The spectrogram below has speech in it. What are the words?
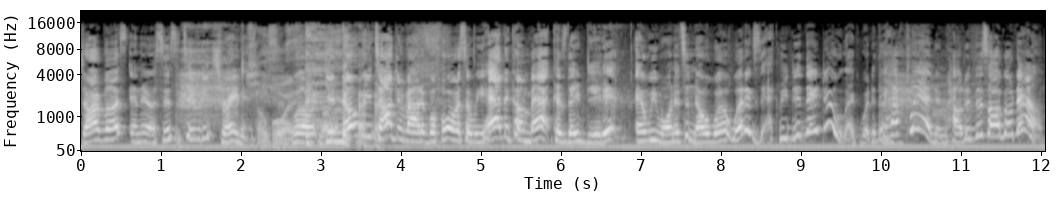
Starbucks and their sensitivity training. Oh boy. Well, you know we talked about it before, so we had to come back because they did it, and we wanted to know well, what exactly did they do? Like, what did they have planned, and how did this all go down?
